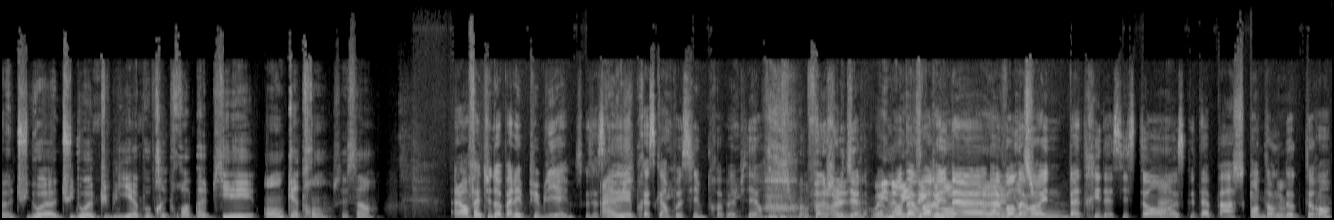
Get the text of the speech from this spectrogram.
euh, tu, dois, tu dois publier à peu près trois papiers en quatre ans, c'est ça? Alors en fait, tu dois pas les publier parce que ça ah c'est presque impossible, trois papiers. enfin, je veux dire, d'avoir une, euh, avant d'avoir une batterie d'assistants, ce que tu n'as pas en tant que doctorant.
